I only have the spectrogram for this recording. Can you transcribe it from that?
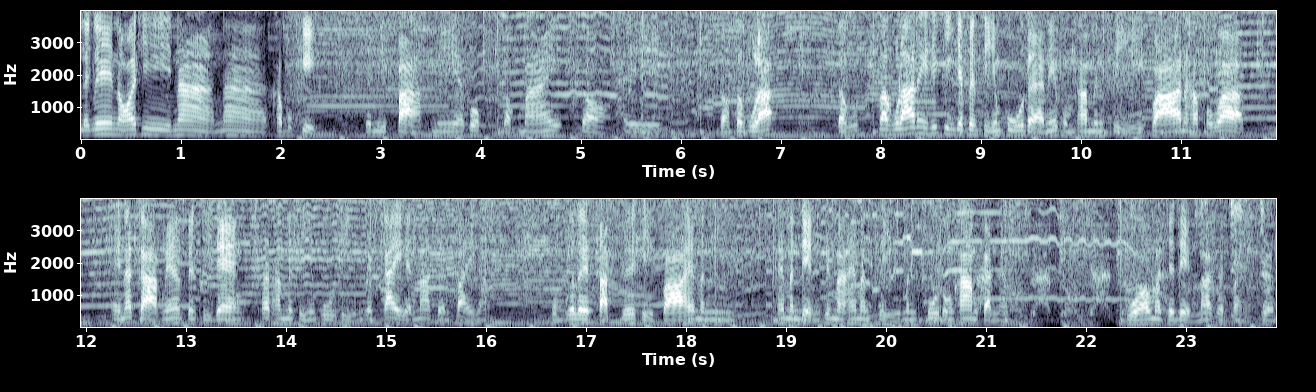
เล็กๆน้อยที่หน้าหน้าคาบุกิ จะมีปากมีพวกดอกไม้ดอกไอดอกซากุระ ซากุระนี่ที่จริงจะเป็นสีชมพู แต่อันนี้ผมทำเป็นสีฟ้านะครับ เพราะว่าไอ้หน้ากากเนี่ยมันเป็นสีแดง ถ้าทำเป็นสีชมพูสีมันจะใกล้กันมากเกินไปนะผมก็เลยตัดด้วยสีฟ้าให้มันให้มันเด่นขึ้นมาให้มันสีมันคู่ตรงข้ามกันนะกลัวว่ามันจะเด่นมากเกินไปส่วน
